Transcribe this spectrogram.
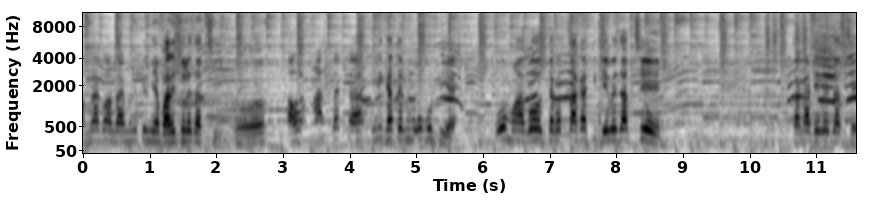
আমরা এখন রায়মণিকে নিয়ে বাড়ি চলে যাচ্ছি। ও, তাও আস্তে একটা ইরি খাতের উপর দিয়ে। ও মা গো, দেখো চাকা কি দেবে যাচ্ছে। চাকা দেবে যাচ্ছে।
